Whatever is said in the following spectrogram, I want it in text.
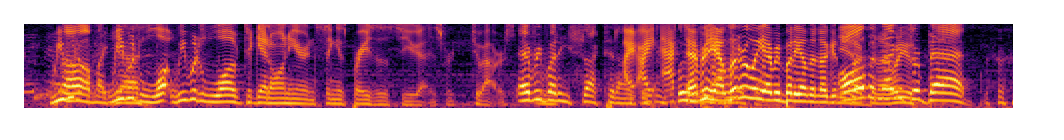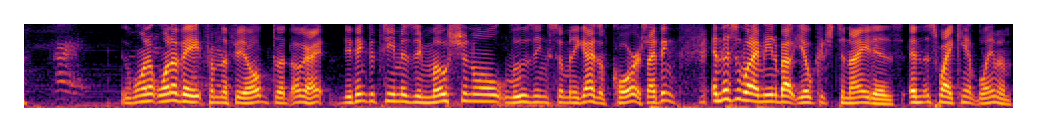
they say We would, Oh, my we would, God. lo- we would love to get on here and sing his praises to you guys for two hours. Everybody sucked tonight. I- I including Every, yeah, the literally everybody on the Nuggets. All suck the tonight. What do Nuggets you- are bad. One, one of eight from the field. But okay. Do you think the team is emotional losing so many guys? Of course. I think, and this is what I mean about Jokic tonight is, and this is why I can't blame him.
